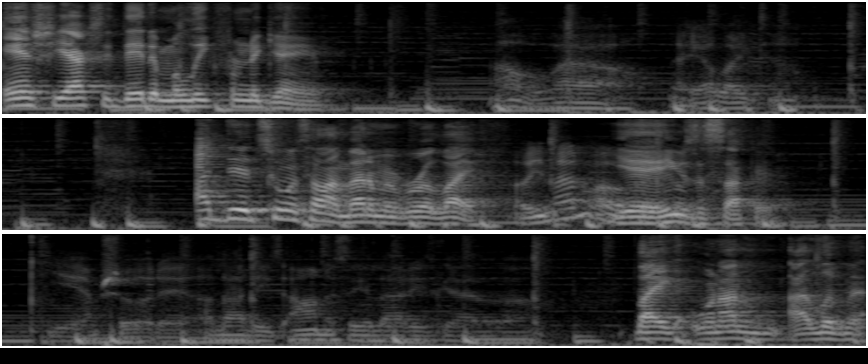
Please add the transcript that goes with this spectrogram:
And she actually dated Malik from the game. Oh wow. Hey, I liked him. I did too until I met him in real life. Oh, you met him? Oh, Yeah, okay. he was a sucker. Yeah, I'm sure of that. A lot of these, honestly, a lot of these guys. Uh, Like when I I lived in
